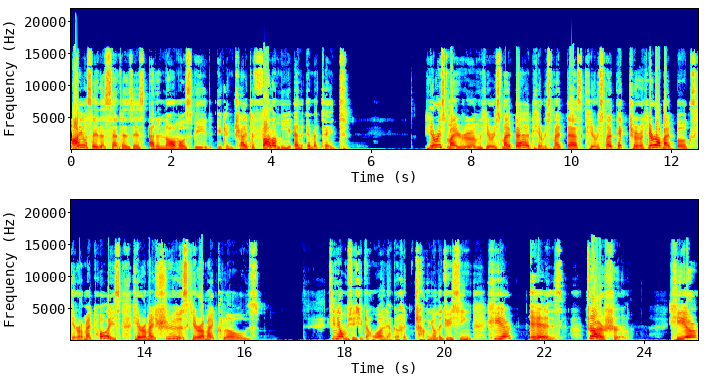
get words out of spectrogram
I'll say the sentences at a normal speed. You can try to follow me and imitate. Here is my room. Here is my bed. Here is my desk. Here is my picture. Here are my books. Here are my toys. Here are my shoes. Here are my clothes. 今天我们学习掌握两个很常用的句型。Here is，这儿是；Here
